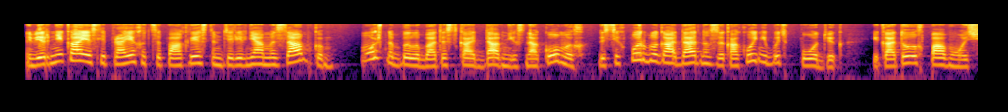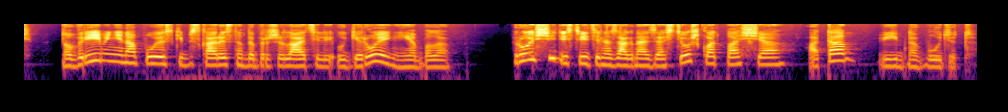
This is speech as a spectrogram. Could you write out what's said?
Наверняка, если проехаться по окрестным деревням и замкам, можно было бы отыскать давних знакомых, до сих пор благодарных за какой-нибудь подвиг и готовых помочь. Но времени на поиски бескорыстных доброжелателей у героя не было. Проще действительно загнать застежку от плаща, а там видно будет.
